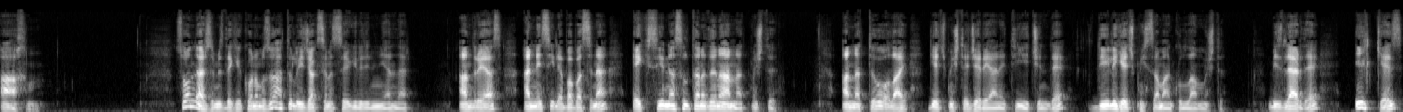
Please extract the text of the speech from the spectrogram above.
Aachen? Son dersimizdeki konumuzu hatırlayacaksınız sevgili dinleyenler. Andreas annesiyle babasına eksi nasıl tanıdığını anlatmıştı. Anlattığı olay geçmişte cereyan ettiği için de dili geçmiş zaman kullanmıştı. Bizler de ilk kez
